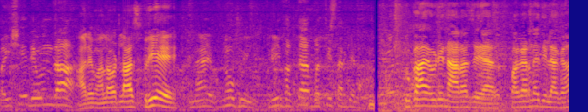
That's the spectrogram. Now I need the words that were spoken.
पैसे देऊन जा. अरे मला वाटलं आज फ्री आहे. नाही नो फ्री फ्री फक्त बत्तीस तारखेला. तू काय एवढी नाराज आहे यार? पगार नाही दिला का?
